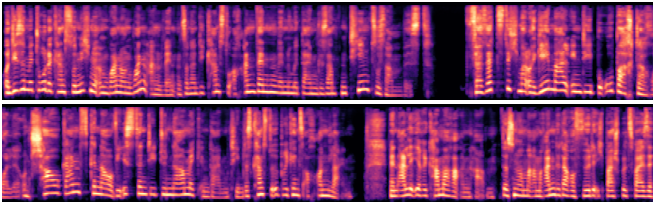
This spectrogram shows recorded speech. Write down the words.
Und diese Methode kannst du nicht nur im One-on-One -on -One anwenden, sondern die kannst du auch anwenden, wenn du mit deinem gesamten Team zusammen bist versetz dich mal oder geh mal in die Beobachterrolle und schau ganz genau, wie ist denn die Dynamik in deinem Team. Das kannst du übrigens auch online, wenn alle ihre Kamera anhaben. Das nur mal am Rande. Darauf würde ich beispielsweise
